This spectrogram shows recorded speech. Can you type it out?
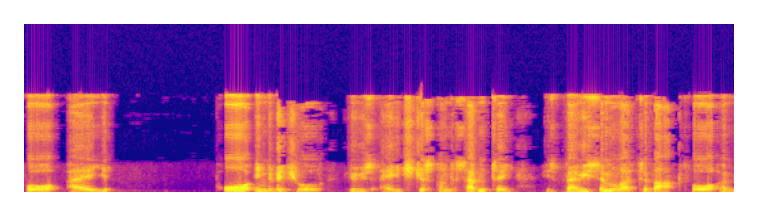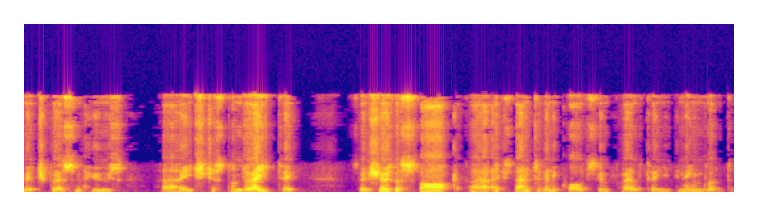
for a poor individual who's aged just under 70 is very similar to that for a rich person who's uh, aged just under 80. So it shows the stark uh, extent of inequalities in frailty in England.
